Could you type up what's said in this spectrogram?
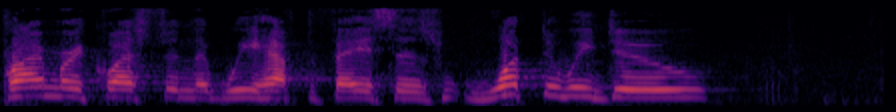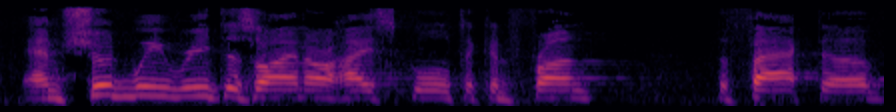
primary question that we have to face is what do we do and should we redesign our high school to confront the fact of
